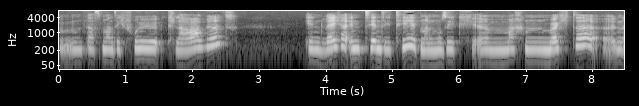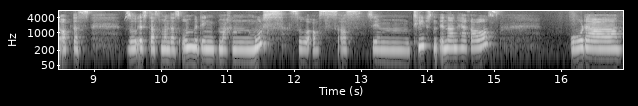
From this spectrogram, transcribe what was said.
ähm, dass man sich früh klar wird, in welcher Intensität man Musik ähm, machen möchte, äh, ob das so ist, dass man das unbedingt machen muss, so aus, aus dem tiefsten Innern heraus, oder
